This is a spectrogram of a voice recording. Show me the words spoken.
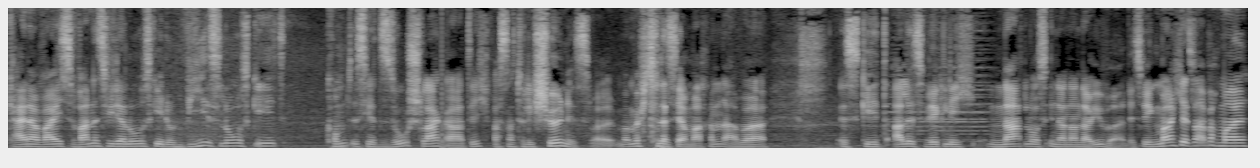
keiner weiß, wann es wieder losgeht und wie es losgeht, kommt es jetzt so schlagartig, was natürlich schön ist, weil man möchte das ja machen, aber es geht alles wirklich nahtlos ineinander über. Deswegen mache ich jetzt einfach mal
